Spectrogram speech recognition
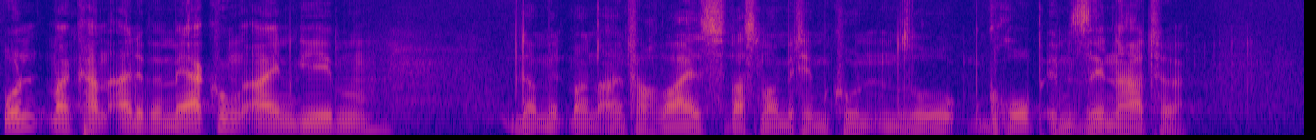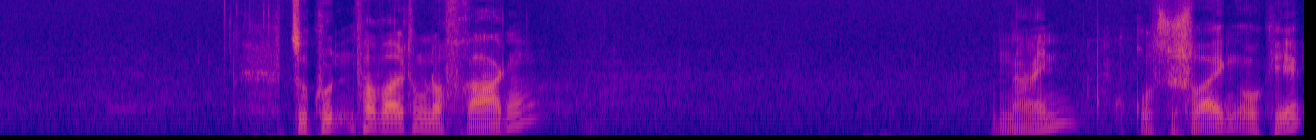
Und man kann eine Bemerkung eingeben, damit man einfach weiß, was man mit dem Kunden so grob im Sinn hatte. Zur Kundenverwaltung noch Fragen? Nein? Großes Schweigen, okay.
